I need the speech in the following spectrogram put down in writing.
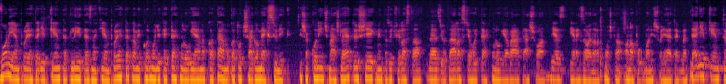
Van ilyen projekt egyébként, tehát léteznek ilyen projektek, amikor mondjuk egy technológiának a támogatottsága megszűnik és akkor nincs más lehetőség, mint az ügyfél azt a verziót választja, hogy technológiaváltás van. Ez, ilyenek zajlanak most a, a napokban is, vagy a hetekben. De egyébként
